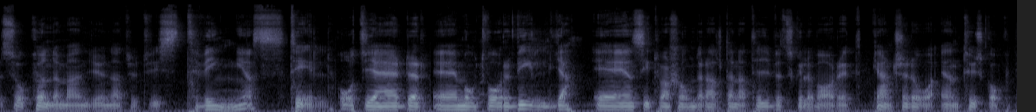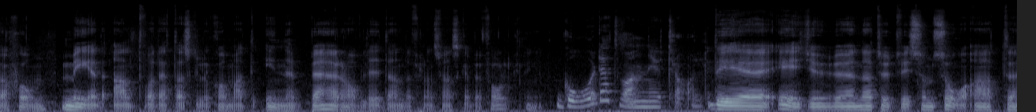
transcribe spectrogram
så kunde man ju naturligtvis tvingas till åtgärder eh, mot vår vilja i en situation där alternativet skulle varit kanske då en tysk ockupation med allt vad detta skulle komma att innebära av lidande för den svenska befolkningen. Går det att vara neutral? Det är ju eh, naturligtvis som så att eh,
